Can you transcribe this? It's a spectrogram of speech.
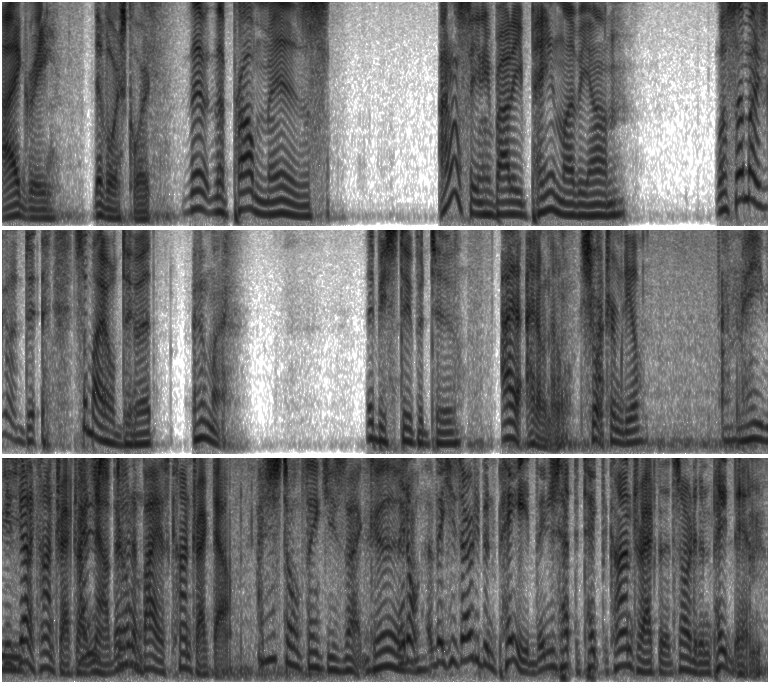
I agree. Divorce court. The the problem is, I don't see anybody paying Le'Veon. Well, somebody's gonna do. Somebody will do it. Who am I? They'd be stupid too. I, I don't know. Short term deal. Maybe He's got a contract right now. They're going to buy his contract out. I just don't think he's that good. They don't. They, he's already been paid. They just have to take the contract that's already been paid to him.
